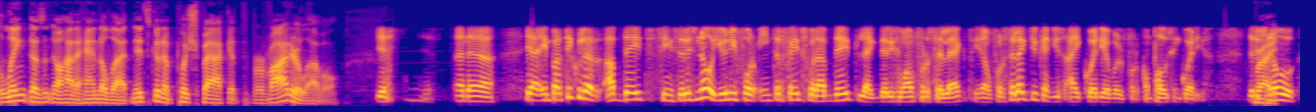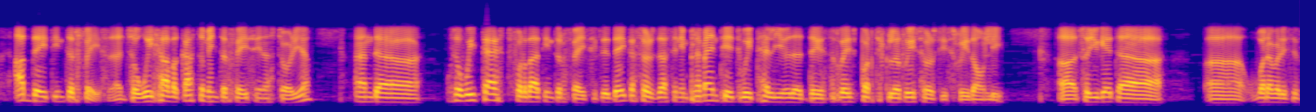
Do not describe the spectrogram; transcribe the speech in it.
LINQ doesn't know how to handle that, and it's going to push back at the provider level. Yes, yes. And uh, yeah, in particular, update, since there is no uniform interface for update, like there is one for select, you know, for select you can use IQueryable for composing queries. There is Right. no update interface. And so we have a custom interface in Astoria. And uh, so we test for that interface. If the data source doesn't implement it, we tell you that this particular resource is read only. Uh, so you get uh, uh, whatever is the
